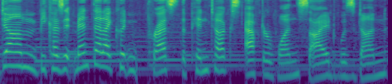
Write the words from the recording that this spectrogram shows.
dumb because it meant that I couldn't press the pin tucks after one side was done.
